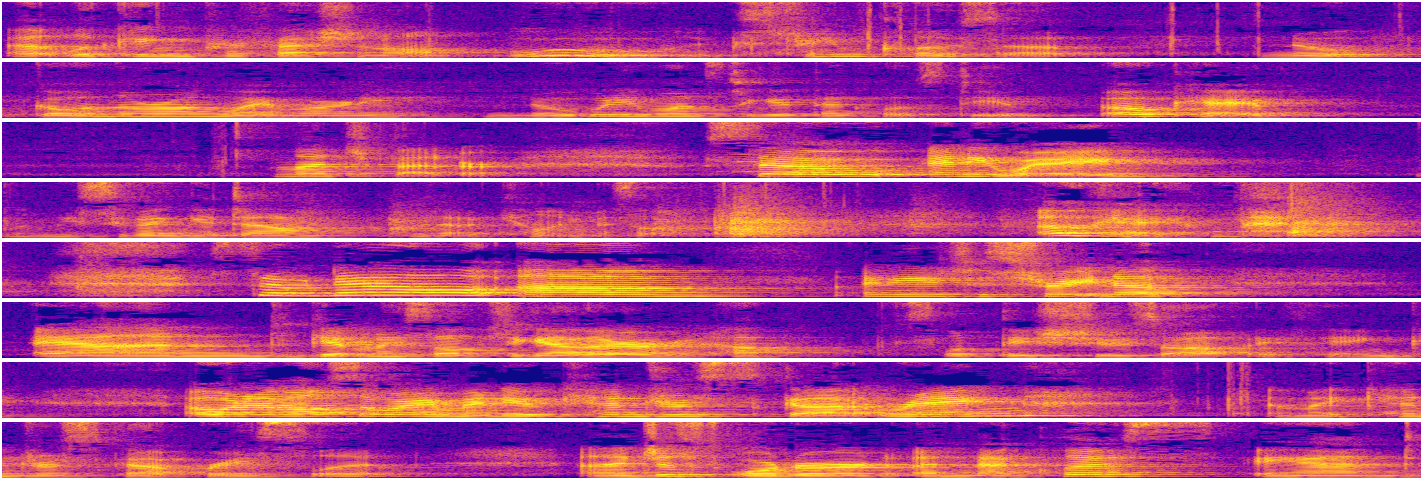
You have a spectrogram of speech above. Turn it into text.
at looking professional. Ooh, extreme close-up. Nope, going the wrong way, Marnie. Nobody wants to get that close to you. Okay, much better. So anyway, let me see if I can get down without killing myself. Okay, so now um, I need to straighten up and get myself together, slip these shoes off, I think. Oh, and I'm also wearing my new Kendra Scott ring and my Kendra Scott bracelet. And I just ordered a necklace and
